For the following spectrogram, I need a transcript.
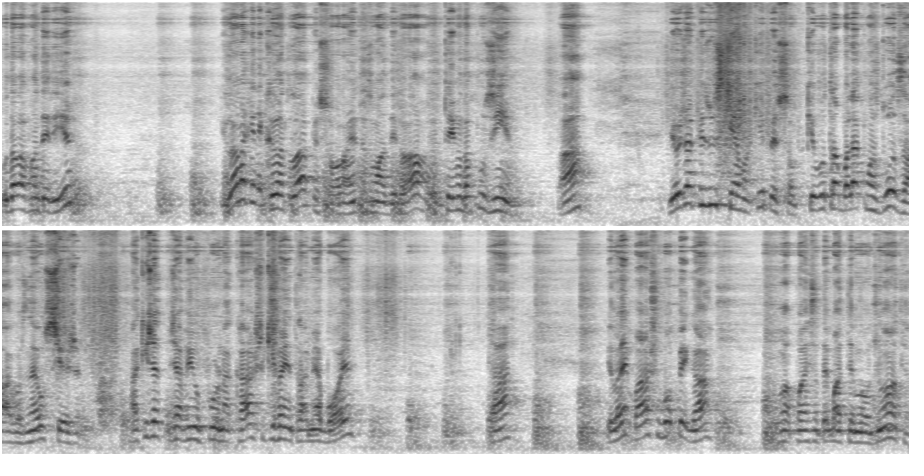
o da lavanderia. E lá naquele canto lá, pessoal, lá entre as madeiras lá, eu tenho o da cozinha, tá? E eu já fiz um esquema aqui, pessoal, porque eu vou trabalhar com as duas águas, né? Ou seja, aqui já, já veio o furo na caixa, que vai entrar a minha boia tá? E lá embaixo eu vou pegar, o rapaz até batendo lá de ontem,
